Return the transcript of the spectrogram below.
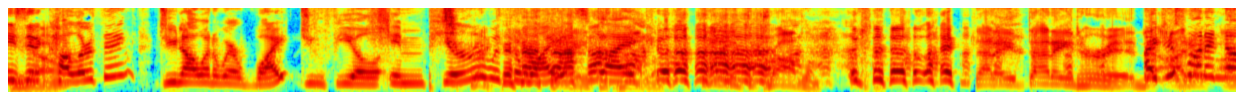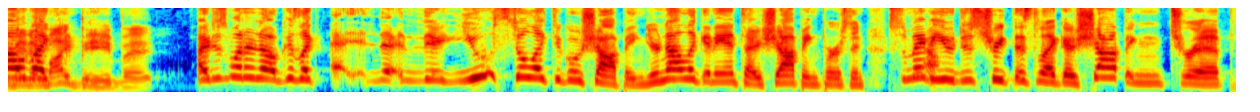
Is it know? a color thing? Do you not want to wear white? Do you feel impure with the white? like, That ain't the problem. like That ain't that ain't her. I just wanna I know, mean, like- it might be, but I just want to know because, like, eh, th- th- you still like to go shopping. You're not like an anti-shopping person, so maybe you just treat this like a shopping trip,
